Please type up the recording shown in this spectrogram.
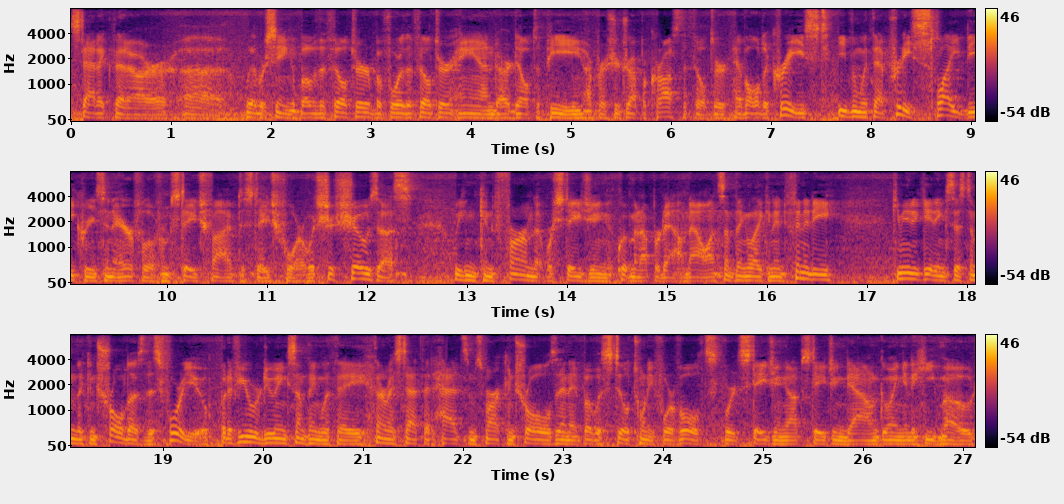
static that are uh, that we're seeing above the filter, before the filter, and our delta P, our pressure drop across the filter, have all decreased, even with that pretty slight decrease in airflow from stage five to stage four, which just shows us we can confirm that we're staging equipment up or down. Now, on something like an Infinity, communicating system, the control does this for you. But if you were doing something with a thermostat that had some smart controls in it, but was still 24 volts, where it's staging up, staging down, going into heat mode,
